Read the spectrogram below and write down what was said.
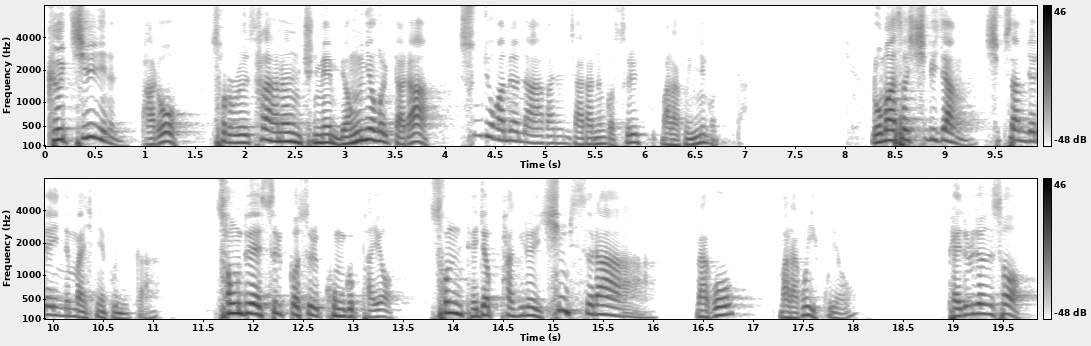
그 진리는 바로 서로를 사랑하는 주님의 명령을 따라 순종하며 나아가는 자라는 것을 말하고 있는 겁니다. 로마서 12장 13절에 있는 말씀에 보니까 성도에 쓸 것을 공급하여 손 대접하기를 힘쓰라 라고 말하고 있고요. 베드로전서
